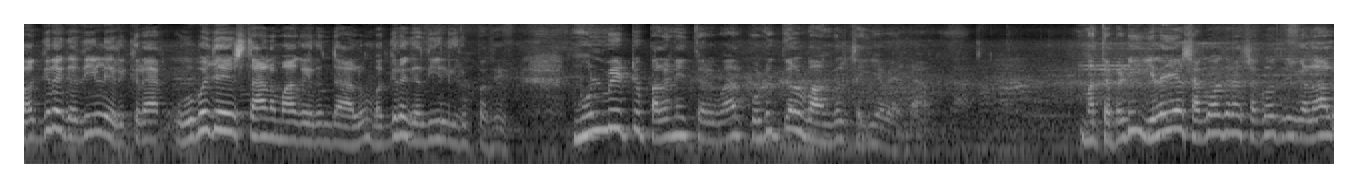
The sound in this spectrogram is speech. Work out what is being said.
வக்ரகதியில் இருக்கிறார். உபஜயஸ்தானமாக இருந்தாலும் வக்ரகதியில் இருப்பது முன்மீட்டு பலனை தருவார் கொடுக்கல் வாங்கல் செய்ய வேண்டாம். மற்றபடி இளைய சகோதர சகோதரிகளால்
